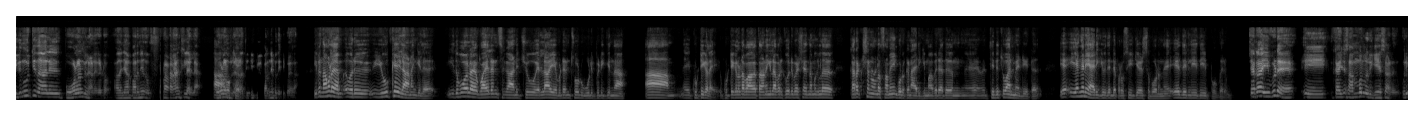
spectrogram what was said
ഇരുന്നൂറ്റി നാല് പോളണ്ടിലാണ് കേട്ടോ. അത് ഞാൻ പറഞ്ഞു ഫ്രാൻസിലല്ല ഇപ്പൊ നമ്മൾ നമ്മൾ ഒരു യു കെയിലാണെങ്കിൽ ഇതുപോലെ വയലൻസ് കാണിച്ചു എല്ലാ എവിഡൻസോട് കൂടി പിടിക്കുന്ന ആ കുട്ടികളെ കുട്ടികളുടെ ഭാഗത്താണെങ്കിൽ അവർക്ക് ഒരു പക്ഷേ നമ്മൾ കറക്ഷനുള്ള സമയം കൊടുക്കണമായിരിക്കും. അവരത് തിരുത്തുവാൻ വേണ്ടിയിട്ട്. എങ്ങനെയായിരിക്കും ഇതിന്റെ പ്രൊസീജിയേഴ്സ് പോകുന്നത് ഏത് രീതിയിൽ വരും? ചേട്ടാ ഇവിടെ ഈ കഴിഞ്ഞ സമ്മറിൽ ഒരു കേസാണ്. ഒരു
